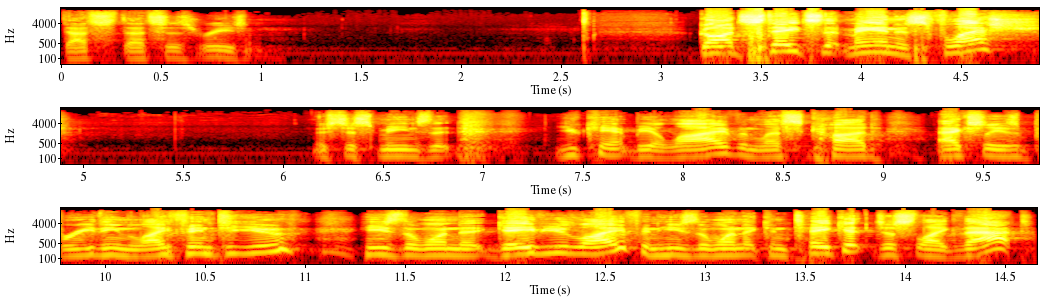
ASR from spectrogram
That's, that's his reason. God states that man is flesh. This just means that you can't be alive unless God actually is breathing life into you. He's the one that gave you life, and He's the one that can take it just like that.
